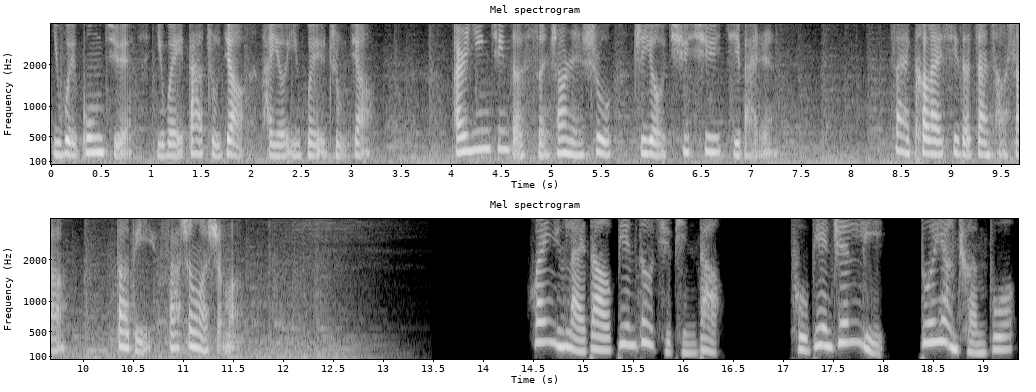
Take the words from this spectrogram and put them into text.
一位公爵，一位大主教，还有一位主教。而英军的损伤人数只有区区几百人。在克莱西的战场上，到底发生了什么？欢迎来到变奏曲频道，普遍真理，多样传播。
